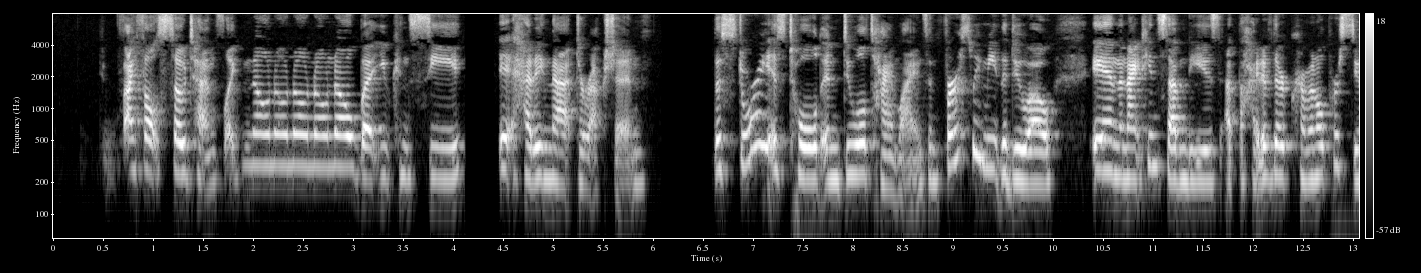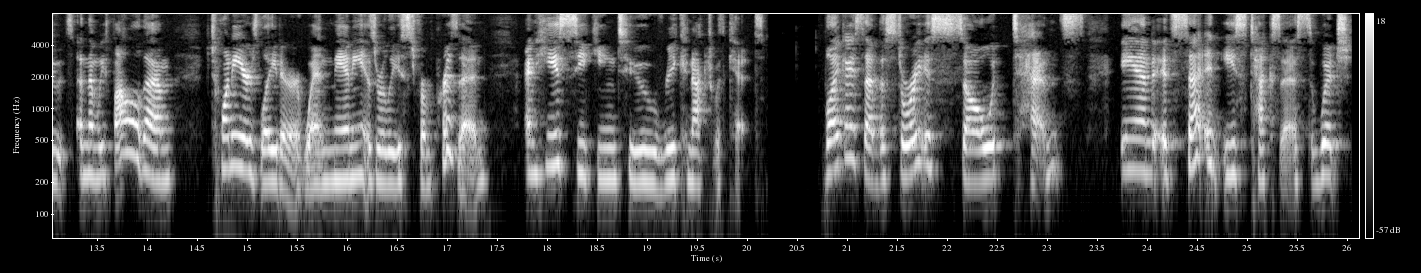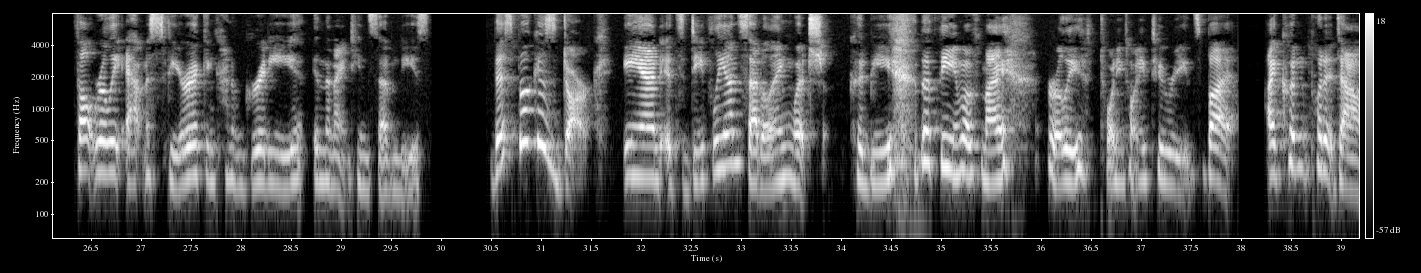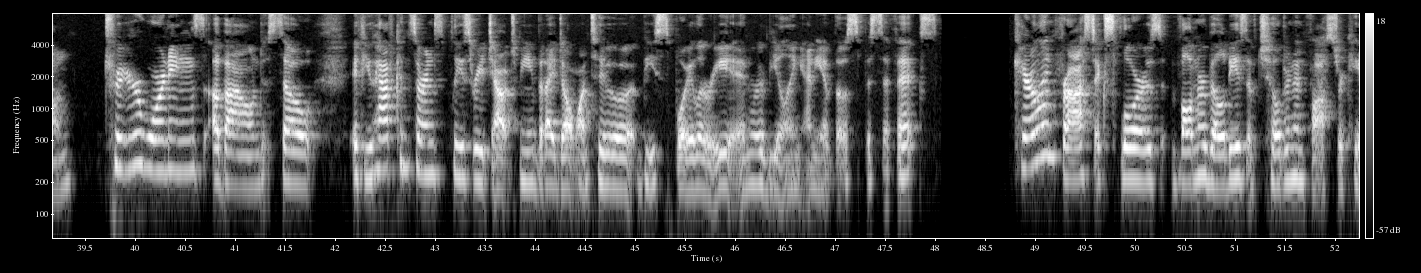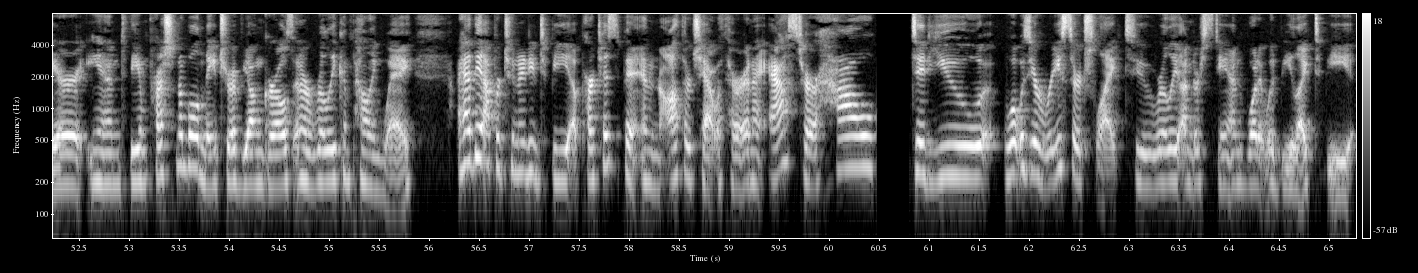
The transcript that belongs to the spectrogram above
I felt so tense like, no, no, no, no, no, but you can see it heading that direction. The story is told in dual timelines. And first, we meet the duo in the 1970s at the height of their criminal pursuits. And then we follow them 20 years later when Manny is released from prison and he's seeking to reconnect with Kit. Like I said, the story is so tense and it's set in East Texas, which felt really atmospheric and kind of gritty in the 1970s. This book is dark and it's deeply unsettling, which could be the theme of my early 2022 reads, but I couldn't put it down. Trigger warnings abound, so if you have concerns, please reach out to me, but I don't want to be spoilery in revealing any of those specifics. Caroline Frost explores vulnerabilities of children in foster care and the impressionable nature of young girls in a really compelling way. I had the opportunity to be a participant in an author chat with her, and I asked her, How did you, what was your research like to really understand what it would be like to be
